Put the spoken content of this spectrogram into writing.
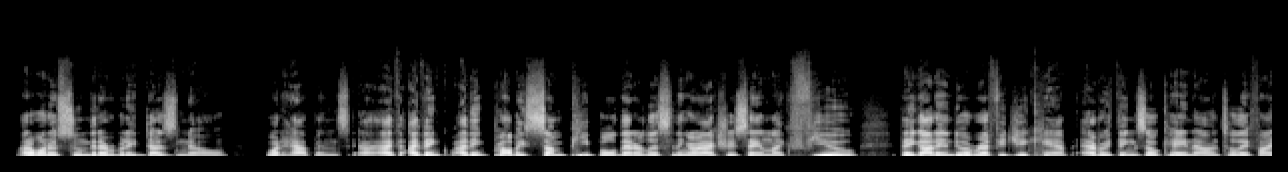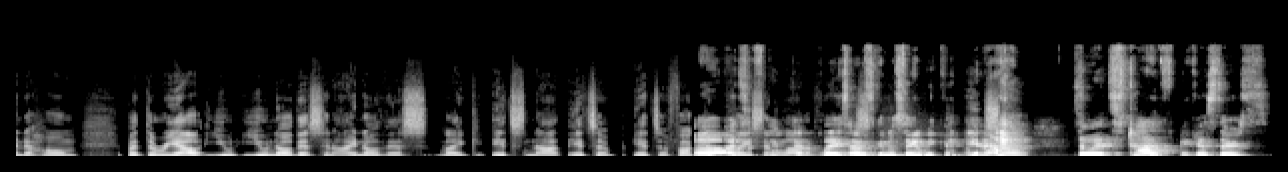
I don't want to assume that everybody does know, what happens. I, I, think I think probably some people that are listening are actually saying like, "Phew, they got into a refugee camp. Everything's okay now until they find a home." But the reality, you you know this, and I know this. Like, it's not. It's a it's a fucked oh, up place a in a lot of place. ways. I was going to say we could. Yeah. So, so it's tough because there's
